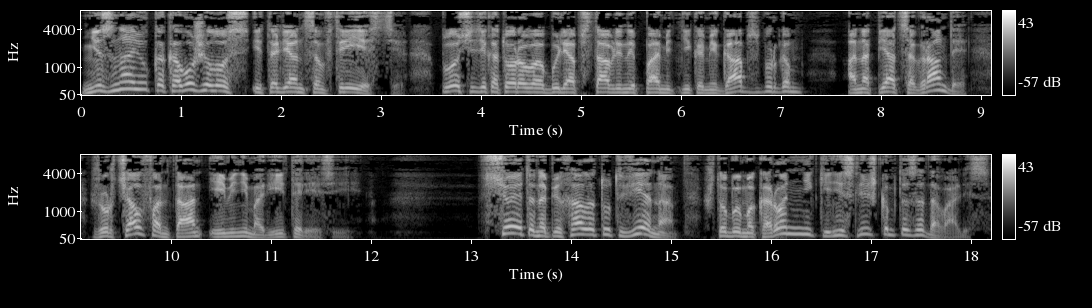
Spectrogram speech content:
Не знаю, каково жилось итальянцам в Триесте, площади которого были обставлены памятниками Габсбургам, а на Пьяцца Гранде журчал фонтан имени Марии Терезии. Все это напихало тут Вена, чтобы макаронники не слишком-то задавались.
